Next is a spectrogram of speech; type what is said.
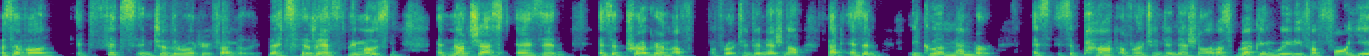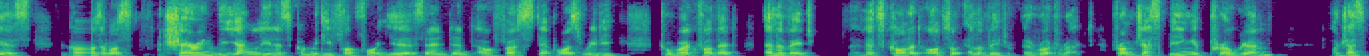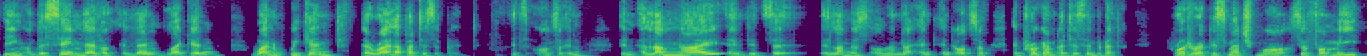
First of all, it fits into the Rotary family. That's that's the most, and not just as an as a program of, of Rotary International, but as an equal member, as, as a part of Rotary International. I was working really for four years because I was chairing the Young Leaders Committee for four years, and and our first step was really to work for that elevate. Let's call it also elevate a Rotaract from just being a program or just being on the same level and then like an one weekend a RYLA participant. it's also an, an alumni and it's a alumnus alumni and, and also a program participant. But Rotaract is much more. So for me,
